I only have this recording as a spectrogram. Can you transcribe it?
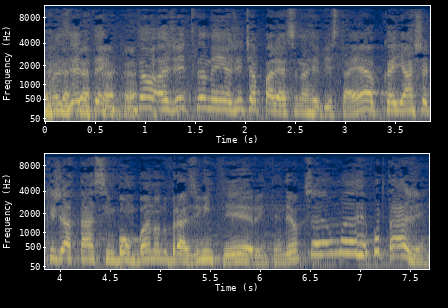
Mas ele tem. Então a gente também, a gente aparece na revista Época e acha que já está assim bombando no Brasil inteiro, entendeu? Isso é uma reportagem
